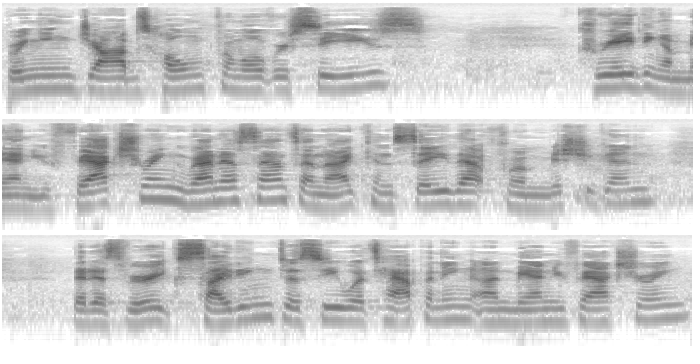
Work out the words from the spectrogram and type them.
bringing jobs home from overseas, creating a manufacturing renaissance, and I can say that from Michigan, that it's very exciting to see what's happening on manufacturing.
